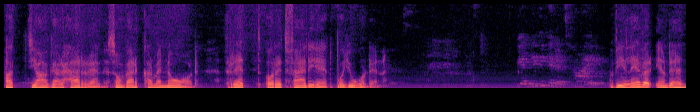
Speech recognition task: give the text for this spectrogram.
att jag är Herren som verkar med nåd, rätt och rättfärdighet på jorden. Vi lever under en,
